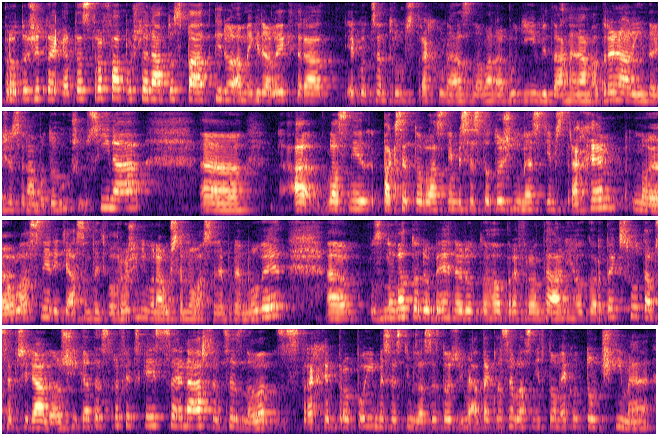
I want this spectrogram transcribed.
protože to je katastrofa, pošle nám to zpátky do amygdaly, která jako centrum strachu nás znova nabudí, vytáhne nám adrenalin, takže se nám o to hůř usíná. A vlastně pak se to vlastně, my se stotožníme s tím strachem, no jo, vlastně, teď já jsem teď v ohrožení, ona už se mnou asi nebude mluvit. Eh, znova to doběhne do toho prefrontálního kortexu, tam se přidá další katastrofický scénář, ten se znova s strachem propojí, my se s tím zase stotožníme a takhle se vlastně v tom jako točíme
